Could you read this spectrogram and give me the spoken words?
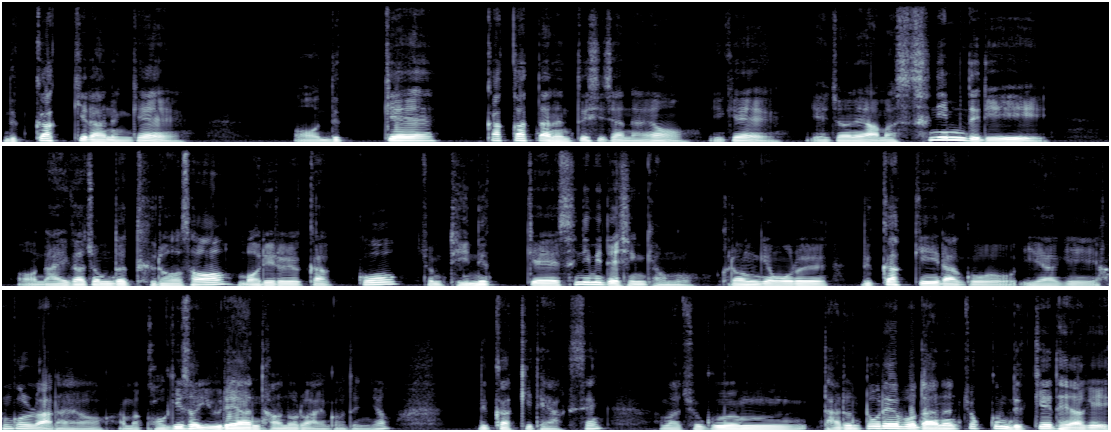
늦깎이라는 게, 어, 늦게 깎았다는 뜻이잖아요. 이게 예전에 아마 스님들이 어, 나이가 좀 더 들어서 머리를 깎고 좀 뒤늦게 스님이 되신 경우, 그런 경우를 늦깎이라고 이야기한 걸로 알아요. 아마 거기서 유래한 단어로 알거든요. 늦깎이 대학생. 아마 조금 다른 또래보다는 조금 늦게 대학에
